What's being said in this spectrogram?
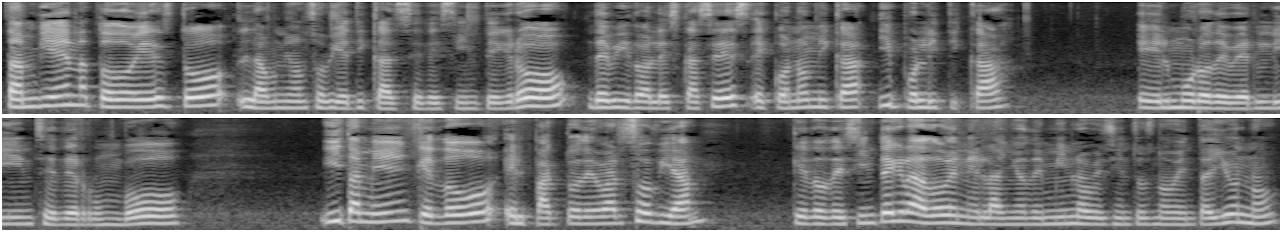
También a todo esto, la Unión Soviética se desintegró debido a la escasez económica y política. El muro de Berlín se derrumbó y también quedó el Pacto de Varsovia, quedó desintegrado en el año de 1991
